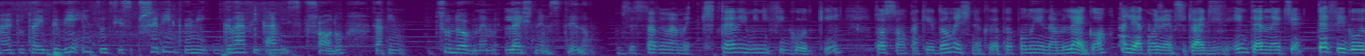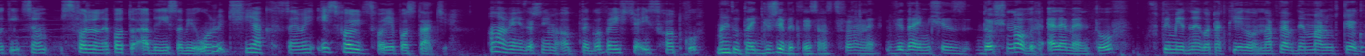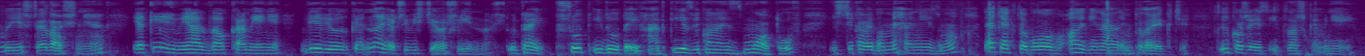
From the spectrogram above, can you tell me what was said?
Mamy tutaj dwie instrukcje z przepięknymi grafikami z przodu, w takim cudownym, leśnym stylu. W zestawie mamy cztery minifigurki. To są takie domyślne, które proponuje nam Lego, ale jak możemy przeczytać w internecie, te figurki są stworzone po to, aby je sobie ułożyć jak chcemy i stworzyć swoje postacie. Omawianie zaczniemy od tego wejścia i schodków. Mamy tutaj grzyby, które są stworzone, wydaje mi się, z dość nowych elementów. W tym jednego takiego naprawdę malutkiego, który jeszcze rośnie. Jakieś wiadro, kamienie, wiewiórkę, no i oczywiście roślinność. Tutaj przód i dół tej chatki jest wykonany z młotów i z ciekawego mechanizmu, tak jak to było w oryginalnym projekcie. Tylko, że jest ich troszkę mniej.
